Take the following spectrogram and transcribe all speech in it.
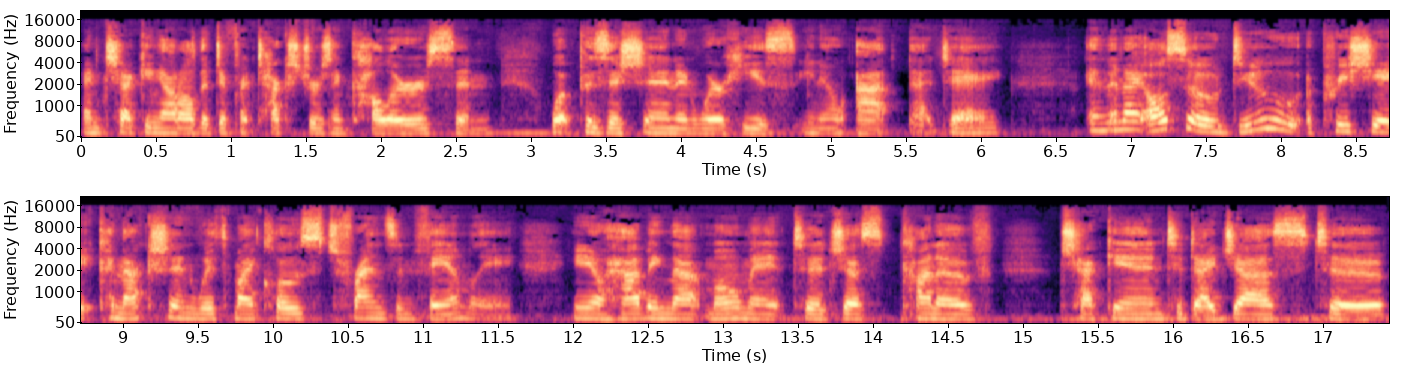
and checking out all the different textures and colors and what position and where he's, you know, at that day. And then I also do appreciate connection with my close friends and family. You know, having that moment to just kind of check in, to digest, to,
